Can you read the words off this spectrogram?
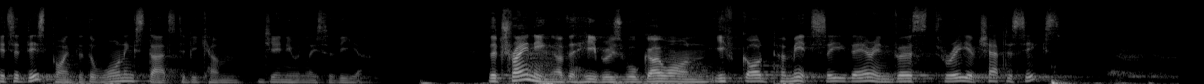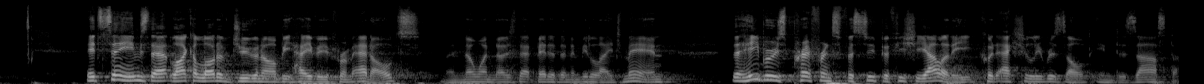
it's at this point that the warning starts to become genuinely severe. The training of the Hebrews will go on if God permits. See there in verse 3 of chapter 6? It seems that, like a lot of juvenile behaviour from adults, and no one knows that better than a middle aged man, the Hebrews' preference for superficiality could actually result in disaster.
